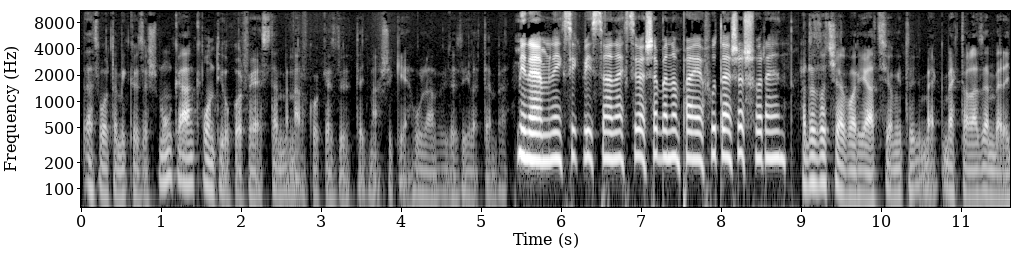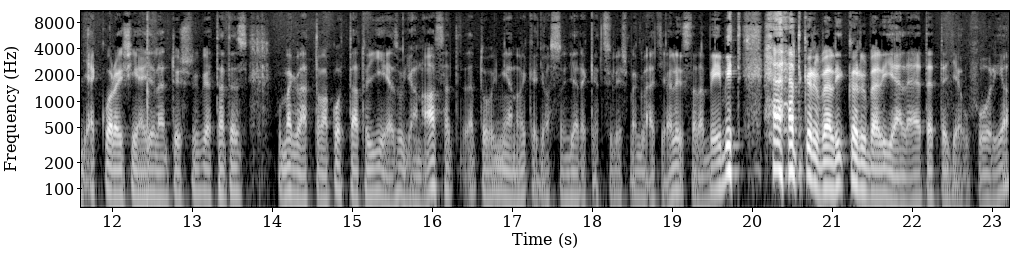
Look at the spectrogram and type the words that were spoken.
ez volt a mi közös munkánk. Pont jókor fejeztem be, már akkor kezdődött egy másik ilyen hullámvölgy az életemben. Mi nem emlékszik vissza a legszívesebben a pályafutása során? Hát ez a cseh variáció, amit hogy meg, megtalál az ember egy ekkora és ilyen jelentős rüvet. Tehát ez, akkor megláttam a kottát, hogy jé, ez ugyanaz. Hát nem tudom, hogy milyen, hogy egy asszony gyereket szül és meglátja először a bébit. Hát körülbelül, körülbelül ilyen lehetett egy eufória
